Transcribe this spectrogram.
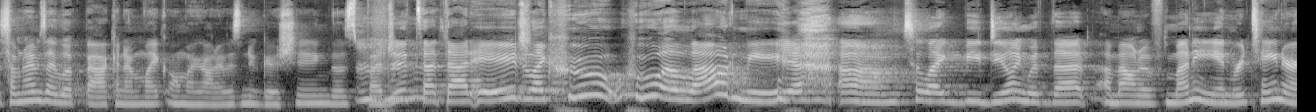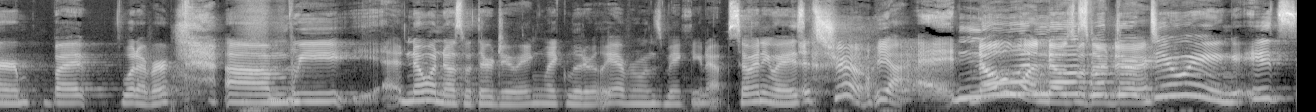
sometimes I look back and I'm like, oh my god, I was negotiating those budgets at that age. Like, who who allowed me Yeah. um, to like be dealing with that amount of money and retainer? But whatever. Um, we no one knows what they're doing. Like literally, everyone's making it up. So, anyways, It's true. yeah, eh, no, one knows what they're doing. they're, doing. It's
